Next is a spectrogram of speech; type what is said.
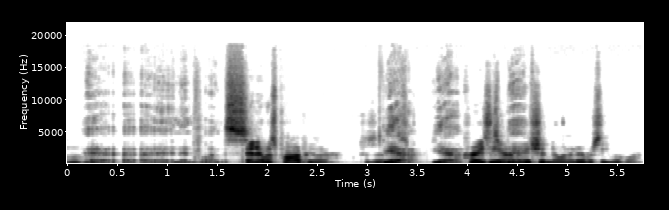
Mm-hmm. uh, uh, an influence. And it was popular because it yeah, was yeah. crazy was big. animation no one had ever seen before.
